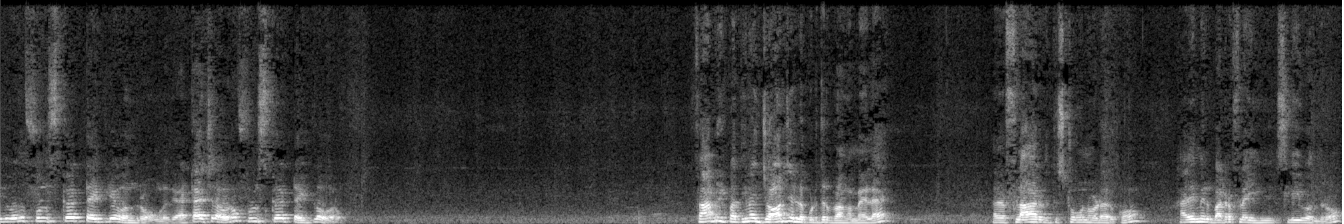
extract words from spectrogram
இது வந்து ஃபுல் ஸ்கர்ட் டைப்லேயே வந்துடும் உங்களுக்கு. அட்டாச்சாக வரும் ஃபுல் ஸ்கர்ட் டைப்பில் வரும். ஃபேப்ரிக் பார்த்தீங்கன்னா ஜார்ஜரில் கொடுத்துருப்பாங்க மேலே. அது ஃப்ளார் வித் ஸ்டோனோட இருக்கும். அதேமாரி பட்டர்ஃப்ளை ஸ்லீவ் வந்துடும்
